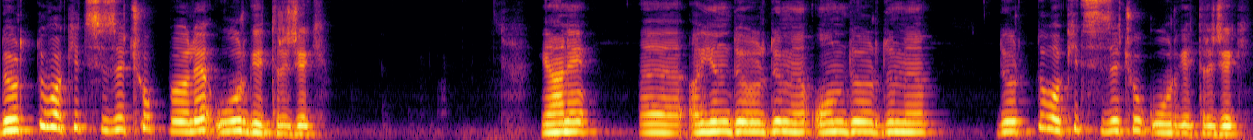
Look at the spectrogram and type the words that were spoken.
Dörtlü vakit size çok böyle uğur getirecek. Yani e, ayın dördü mü, on dördü mü, dörtlü vakit size çok uğur getirecek.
